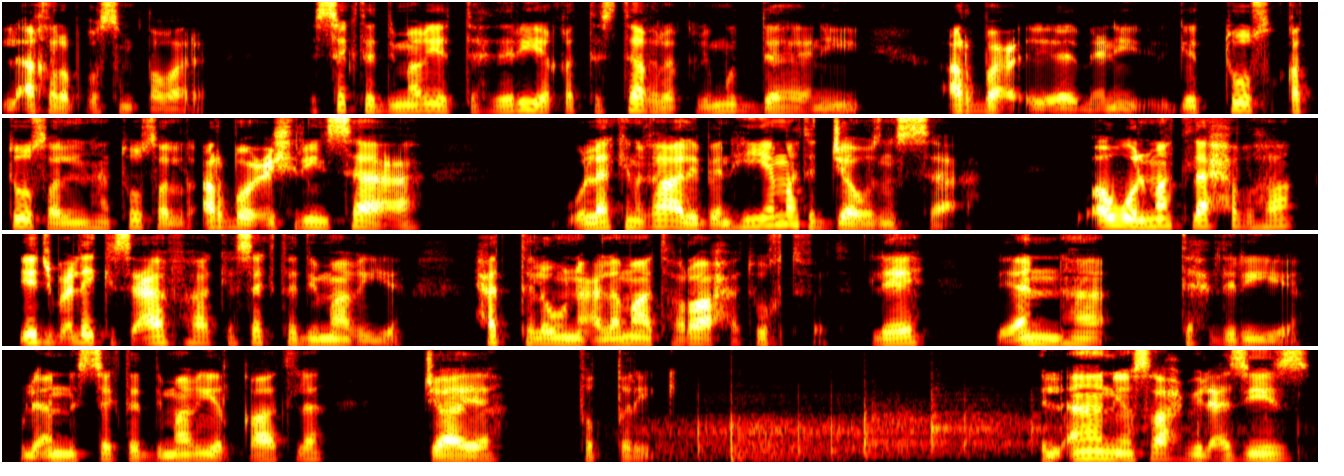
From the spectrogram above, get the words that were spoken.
لأغلب قسم طوارئ. السكتة الدماغية التحذيرية قد تستغرق لمدة يعني أربع يعني قد توصل قد توصل إنها توصل 24 ساعة ولكن غالبا هي ما تتجاوز نص ساعة. وأول ما تلاحظها يجب عليك إسعافها كسكتة دماغية حتى لو إن علاماتها راحت واختفت. ليه؟ لأنها تحذيرية ولأن السكتة الدماغية القاتلة جاية في الطريق. الآن يا صاحبي العزيز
